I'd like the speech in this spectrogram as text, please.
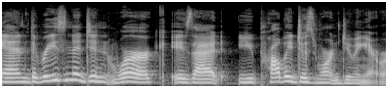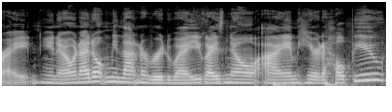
And the reason it didn't work is that you probably just weren't doing it right, you know? And I don't mean that in a rude way. You guys know I am here to help you.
